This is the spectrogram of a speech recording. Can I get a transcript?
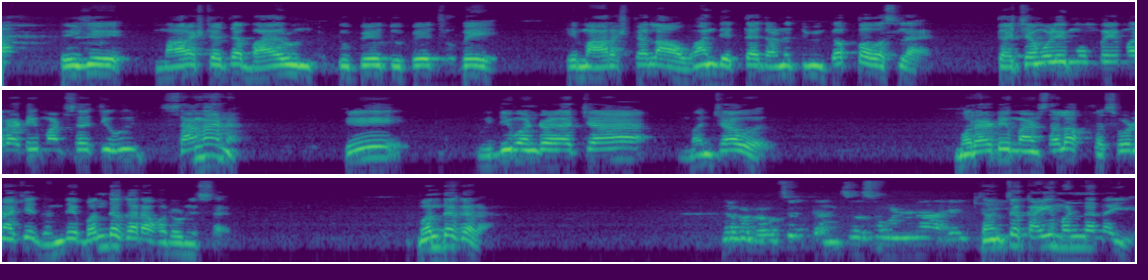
हा? हे जे महाराष्ट्राच्या बाहेरून डुबे दुबे झुबे हे महाराष्ट्राला आव्हान देत आहेत आणि तुम्ही गप्प बसलाय. त्याच्यामुळे मुंबई मराठी माणसाची होईल. सांगा ना. हे विधिमंडळाच्या मंचावर मराठी माणसाला फसवण्याचे धंदे बंद करा फडणवीस साहेब. बंद करा. त्यांचं असं म्हणणं आहे त्यांचं काही म्हणणं नाहीये.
